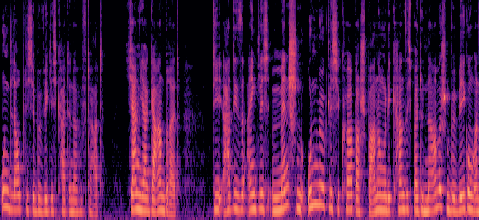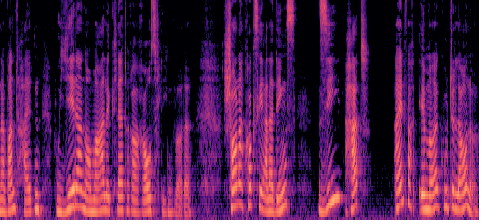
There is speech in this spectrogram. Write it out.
unglaubliche Beweglichkeit in der Hüfte hat. Janja Garnbrett die hat diese eigentlich menschenunmögliche Körperspannung und die kann sich bei dynamischen Bewegungen an der Wand halten, wo jeder normale Kletterer rausfliegen würde. Shauna Coxey allerdings, sie hat einfach immer gute Laune.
